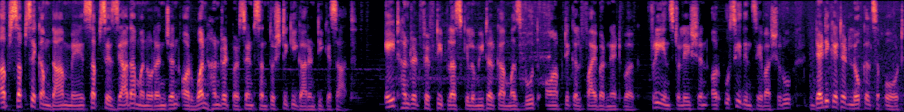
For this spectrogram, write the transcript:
अब सबसे कम दाम में सबसे ज़्यादा मनोरंजन और 100% संतुष्टि की गारंटी के साथ। 850 प्लस किलोमीटर का मज़बूत optical fibre network, free installation और उसी दिन सेवा शुरू, dedicated local support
